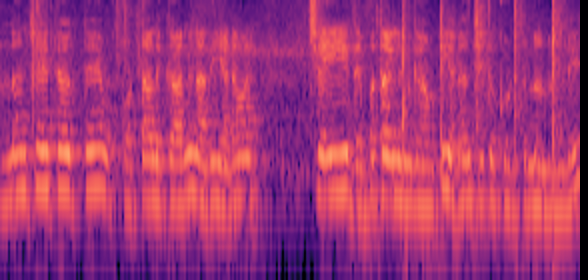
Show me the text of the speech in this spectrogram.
అన్నం చేతి వస్తే కొట్టాలి కానీ నాది ఎడమ చెయ్యి దెబ్బ తగిలింది కాబట్టి ఎడం చేతి కొడుతున్నానండి.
